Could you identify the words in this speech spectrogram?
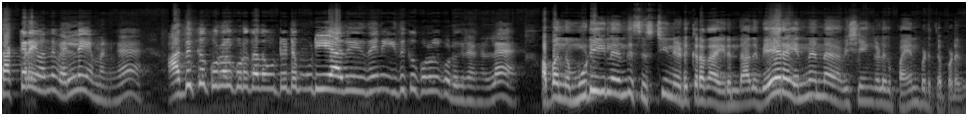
சர்க்கரை வந்து வெள்ளையம்மனுங்க. அதுக்கு குரல் கொடுக்கறத விட்டுட்டு முடியாது. இதுன்னு இதுக்கு குரல் கொடுக்குறாங்கல்ல? அப்ப இந்த முடியில இருந்து சிஸ்டின் எடுக்கிறதா இருந்தா அது வேற என்னென்ன விஷயங்களுக்கு பயன்படுத்தப்படுது?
